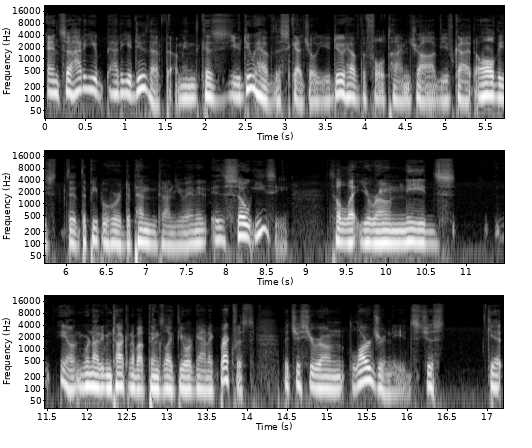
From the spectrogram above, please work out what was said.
And so, how do you how do you do that though? I mean, because you do have the schedule, you do have the full time job, you've got all these the, the people who are dependent on you, and it is so easy to let your own needs you know, we're not even talking about things like the organic breakfast, but just your own larger needs just get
